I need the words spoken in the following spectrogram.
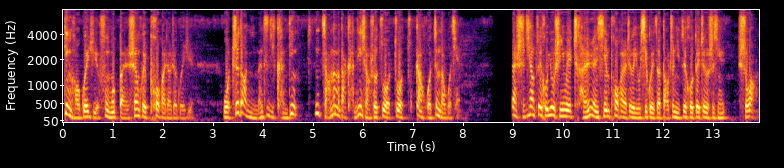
定好规矩，父母本身会破坏掉这规矩。我知道你们自己肯定，你长那么大肯定想说做做干活挣到过钱。但实际上，最后又是因为成人先破坏了这个游戏规则，导致你最后对这个事情失望，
